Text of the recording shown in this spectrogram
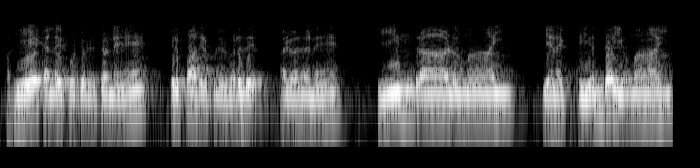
அப்படியே கல்லை போட்டு அப்படி விட்டோடனே திருப்பாதிருப்பில் வருது. அப்படி வருதனே ஈன்றாளுமாய் எனக்கு எந்தையுமாய்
